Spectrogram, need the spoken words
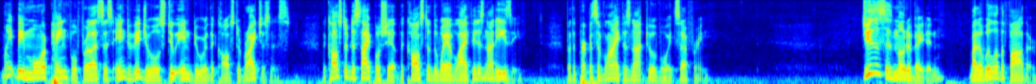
might be more painful for us as individuals to endure the cost of righteousness. The cost of discipleship, the cost of the way of life, it is not easy. But the purpose of life is not to avoid suffering. Jesus is motivated by the will of the Father,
